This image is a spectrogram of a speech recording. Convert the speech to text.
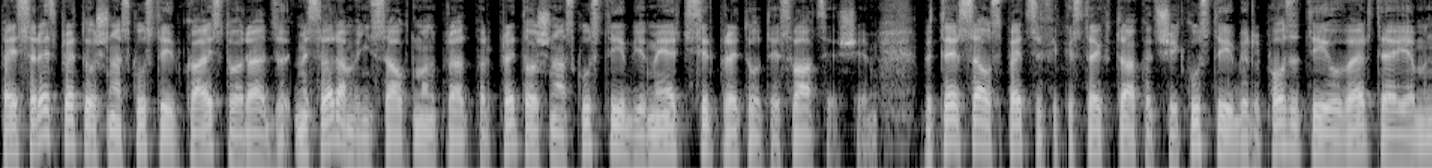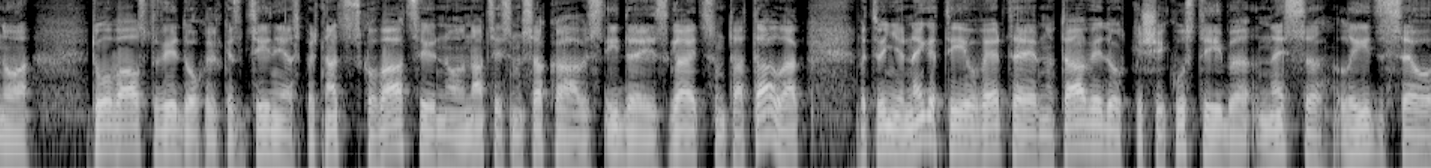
PSRS pretošanās kustība, kā es to redzu, mēs varam viņu saukt, manuprāt, par pretošanās kustību, ja mērķis ir pretoties vāciešiem. Bet te ir sava specifika. Es teiktu tā, ka šī kustība ir pozitīvi vērtējama no to valstu viedokļa, kas cīnījās pret nacisko Vāciju, no nacismu sakāves idejas, gaitas un tā tālāk, bet viņi ir negatīvi vērtējami no tā viedokļa, ka šī kustība nesa līdzi sev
